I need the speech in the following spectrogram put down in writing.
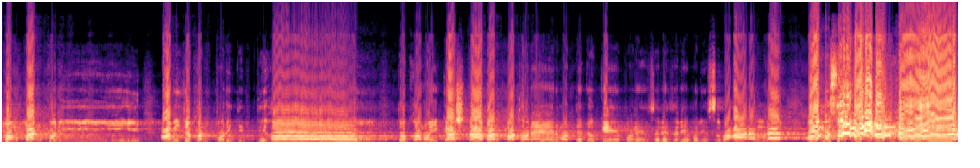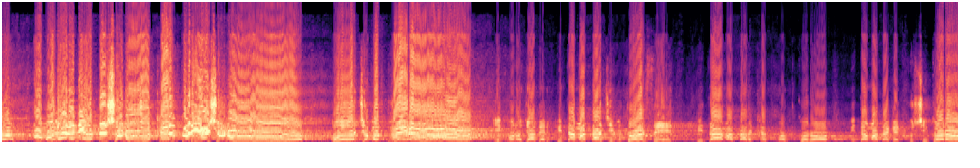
এবং পান করি। আমি যখন পরিতৃপ্তি হই, তখন ওই গাছটা আবার পাথরের মধ্যে ঢুকে পড়ে, জোরে জোরে বলি সুবাহান আল্লাহ ও মুসলমান ইমানদার, আমলের নিয়তে শোনো, খেয়াল করিয়ে শোনো ও যুবক ভাইরা, এখনও যাদের পিতা মাতা জীবিত আছে পিতা মাতার খেদমত করো পিতা মাতাকে খুশি করো।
